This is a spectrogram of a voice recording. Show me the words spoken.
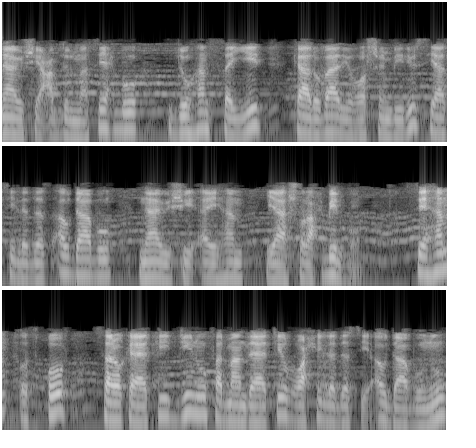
ناویشی عەبدولمەسیح بوو دووهەم سەید کاروباری ڕۆشنبیری و سیاسی لە دەست ئەو دابوو ناویشی ئەیهم یا شوراحبیل بوو سێهەم ئوسقوف سەرۆکایەتی دین و فەرماندایەتی ڕۆحی لە دەستی ئەو دابوون و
